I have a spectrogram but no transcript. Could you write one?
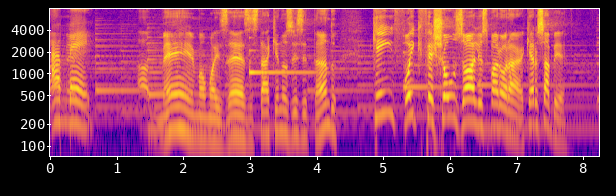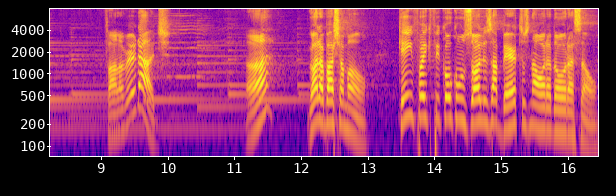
Amém. Amém, irmão Moisés. Está aqui nos visitando. Quem foi que fechou os olhos para orar? Quero saber. Fala a verdade. Hã? Agora abaixa a mão. Quem foi que ficou com os olhos abertos na hora da oração?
